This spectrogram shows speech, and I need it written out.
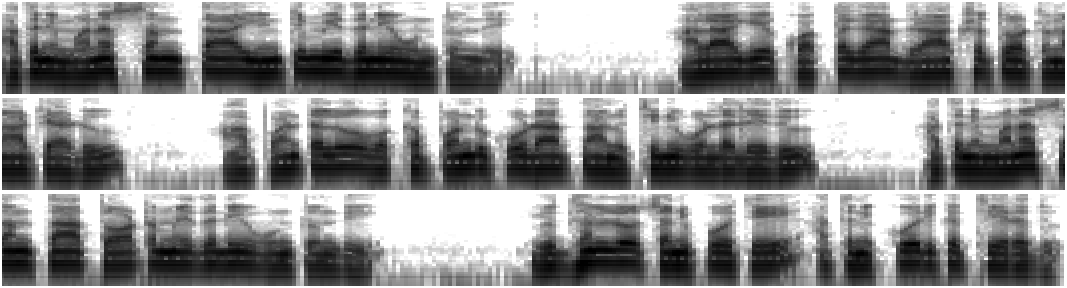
అతని మనస్సంతా ఇంటి మీదనే ఉంటుంది. అలాగే కొత్తగా ద్రాక్ష తోట నాటాడు. ఆ పంటలో ఒక్క పండు కూడా తాను తిని ఉండలేదు. అతని మనస్సంతా తోట మీదనే ఉంటుంది. యుద్ధంలో చనిపోతే అతని కోరిక తీరదు.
